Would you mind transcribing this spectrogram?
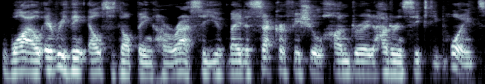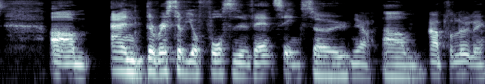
while everything else is not being harassed. So you've made a sacrificial 100, 160 points. Um, and the rest of your force is advancing. So yeah, um, absolutely.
